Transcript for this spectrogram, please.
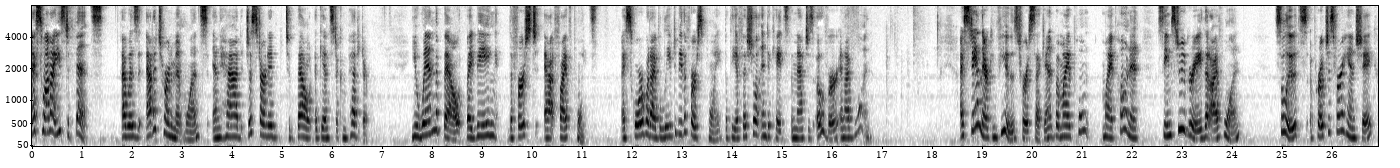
Next one, I used to fence. I was at a tournament once and had just started to bout against a competitor. You win the bout by being the first at five points. I score what I believe to be the first point, but the official indicates the match is over and I've won. I stand there confused for a second, but my, my opponent seems to agree that I've won, salutes, approaches for a handshake.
